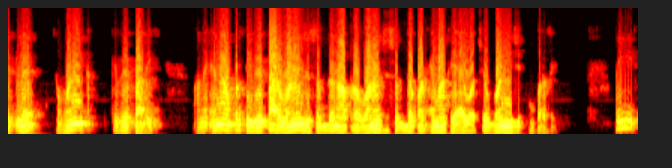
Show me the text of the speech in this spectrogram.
એટલે વણિક કે વેપારી. અને એના ઉપરથી વેપાર વણજ શબ્દનો આપણો વણજ શબ્દ પણ એમાંથી આવ્યો છે, વણિજ ઉપરથી. અહીં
